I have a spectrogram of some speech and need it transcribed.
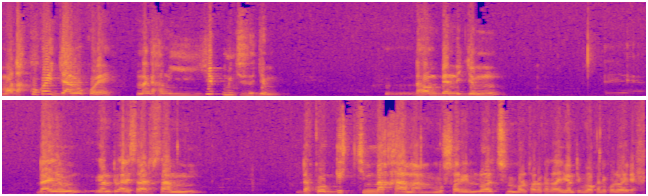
Moo tax ku koy jàng ku ne na nga xam ne yii yépp mi ngi ci sa jëmm. Dafa am benn jëmm daa ñëw yonent bi alayhi salaatu wasalaam ni daf ko gis ci maqaamaam mu sori lool ci suñu borom tabaraka wa taala yonent bi boo ko ne ko looy def.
